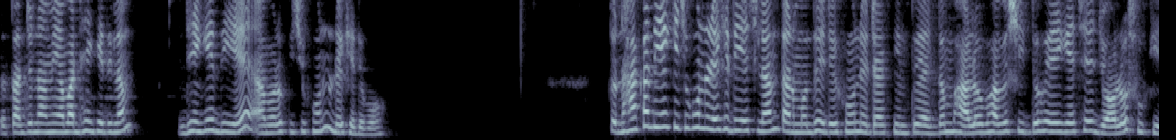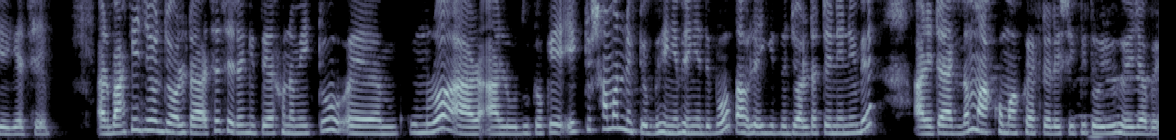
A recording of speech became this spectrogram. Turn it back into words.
তো তার জন্য আমি আবার ঢেকে দিলাম। ঢেকে দিয়ে আবারও কিছুক্ষণ রেখে দেবো। তো ঢাকা দিয়ে কিছুক্ষণ রেখে দিয়েছিলাম, তার মধ্যে দেখুন এটা কিন্তু একদম ভালোভাবে সিদ্ধ হয়ে গেছে, জলও শুকিয়ে গেছে। আর বাকি যে জলটা আছে সেটা কিন্তু এখন আমি একটু কুমড়ো আর আলু দুটোকে একটু সামান্য একটু ভেঙে ভেঙে দেবো, তাহলেই কিন্তু জলটা টেনে নেবে। আর এটা একদম মাখো মাখো একটা রেসিপি তৈরি হয়ে যাবে।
